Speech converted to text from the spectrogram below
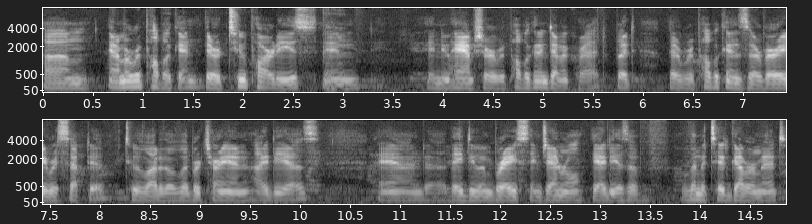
Um, and I'm a Republican. There are two parties in mm-hmm. in New Hampshire, Republican and Democrat, but the Republicans are very receptive to a lot of the libertarian ideas and uh, they do embrace in general the ideas of limited government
